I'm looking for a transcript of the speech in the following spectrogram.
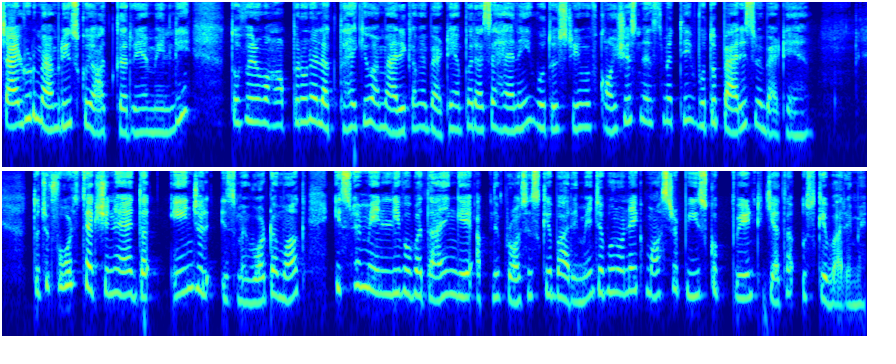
चाइल्डहुड मेमोरीज को याद कर रहे हैं मेनली तो फिर वहाँ पर उन्हें लगता है कि वो अमेरिका में बैठे हैं, पर ऐसा है नहीं। वो तो स्ट्रीम ऑफ़ कॉन्शियसनेस में थे, वो तो पेरिस में बैठे हैं। तो जो फोर्थ सेक्शन है the angel is my watermark इसमें मेनली वो बताएँगे अपने प्रोसेस के बारे में, जब उन्होंने एक मास्टर पीस को पेंट किया था उसके बारे में।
